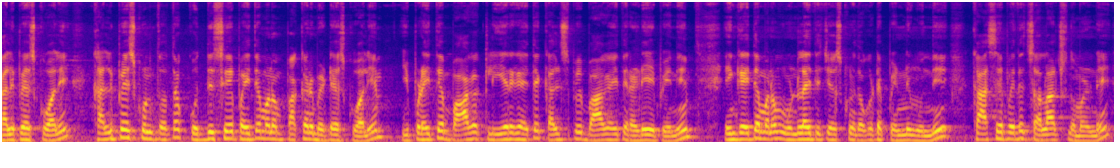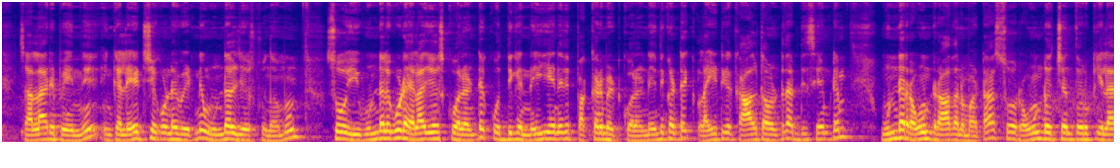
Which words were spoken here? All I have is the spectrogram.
కలిపేసుకోవాలి. కలిపేసుకున్న తర్వాత కొద్దిసేపు అయితే మనం పక్కన పెట్టేసుకోవాలి. ఇప్పుడైతే బాగా క్లియర్గా అయితే కలిసిపోయి బాగా అయితే రెడీ అయిపోయింది. ఇంకైతే మనం ఉండలు అయితే చేసుకునేది ఒకటే పెండింగ్ ఉంది. కాసేపు అయితే చల్లార్చుదామండి చల్లారిపోయింది. ఇంకా లేట్ చేయకుండా వీటిని ఉండలు చేసుకుందాము. సో ఈ ఉండలు కూడా ఎలా చేసుకోవాలంటే కొద్దిగా నెయ్యి అనేది పక్కన పెట్టుకోవాలండి. ఎందుకంటే లైట్గా కాలుతూ ఉంటుంది. అట్ ది సేమ్ టైం ఉండ రౌండ్ రాదనమాట. సో రౌండ్ వచ్చేంత వరకు ఇలా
